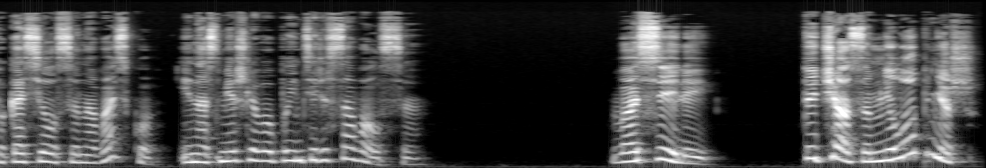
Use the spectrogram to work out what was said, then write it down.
Покосился на Ваську и насмешливо поинтересовался: "Василий, ты часом не лопнешь?"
